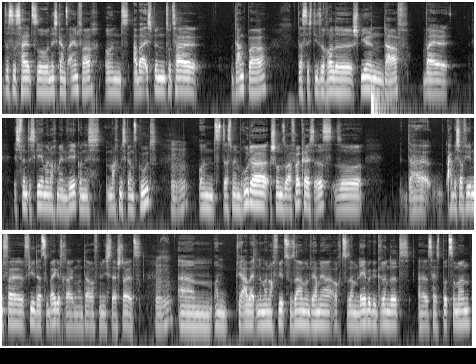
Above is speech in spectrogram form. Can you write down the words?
das ist halt so nicht ganz einfach. Und, aber ich bin total dankbar, dass ich diese Rolle spielen darf, weil ich finde, ich gehe immer noch meinen Weg und ich mache mich ganz gut. Und dass mein Bruder schon so erfolgreich ist, so da habe ich auf jeden Fall viel dazu beigetragen und darauf bin ich sehr stolz. Ähm, und wir arbeiten immer noch viel zusammen und wir haben ja auch zusammen ein Label gegründet, äh, das heißt Butzemann.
